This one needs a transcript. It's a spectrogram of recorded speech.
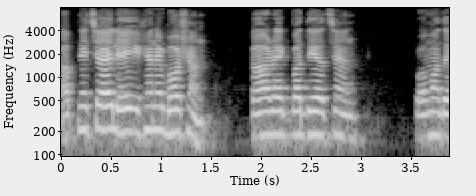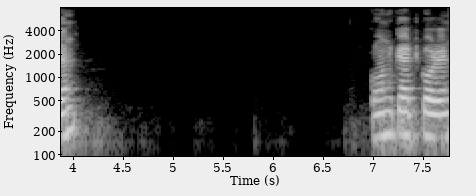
আপনি চাইলে এখানে বসান, কার একবার দিয়েছেন কমা দেন। কনক্যাট করেন।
